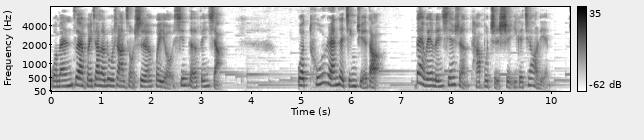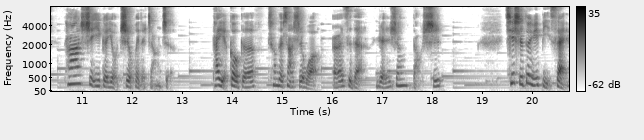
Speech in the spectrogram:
我们在回家的路上总是会有心得分享。我突然的惊觉到，戴维伦先生他不只是一个教练。他是一个有智慧的长者，他也够格称得上是我儿子的人生导师。其实，对于比赛，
